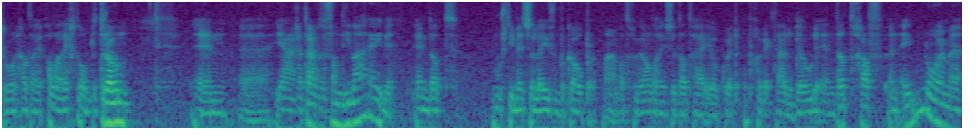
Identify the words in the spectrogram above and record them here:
door had hij alle rechten op de troon. En uh, ja, getuigde van die waarheden. En dat moest hij met zijn leven bekopen. Maar wat geweldig is dat hij ook werd opgewekt uit de doden. En dat gaf een enorme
